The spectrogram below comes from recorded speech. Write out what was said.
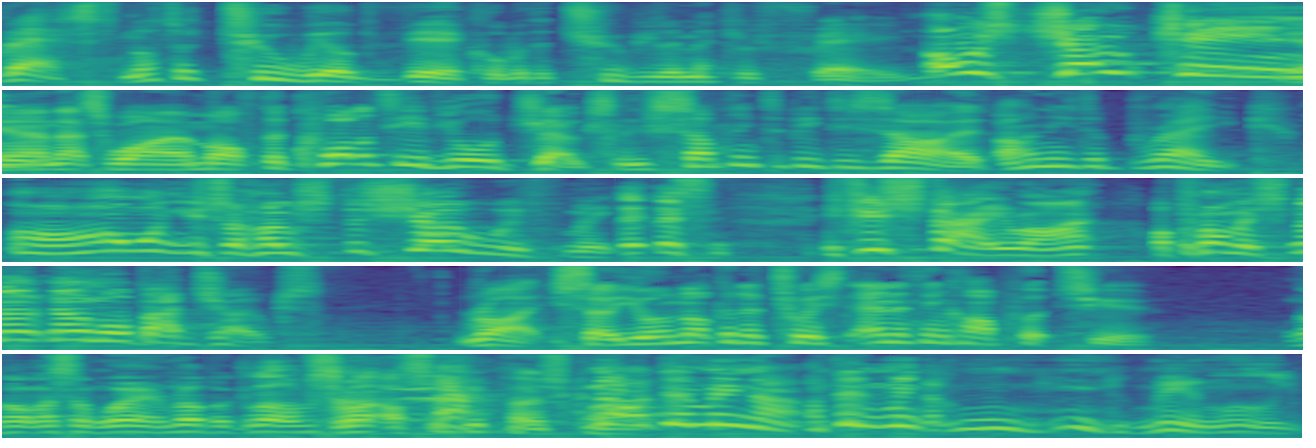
rest, not a two-wheeled vehicle with a tubular metal frame. I was joking. Yeah, and that's why I'm off. The quality of your jokes leaves something to be desired. I need a break. Oh, I want you to host the show with me. Li- Listen, if you stay, right, I promise no, no more bad jokes. Right, so you're not going to twist anything I put to you. Not unless I'm wearing rubber gloves. Right, I'll send you a postcard. No, I didn't mean that. I didn't mean that. Mm, mm, Me and Lily.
